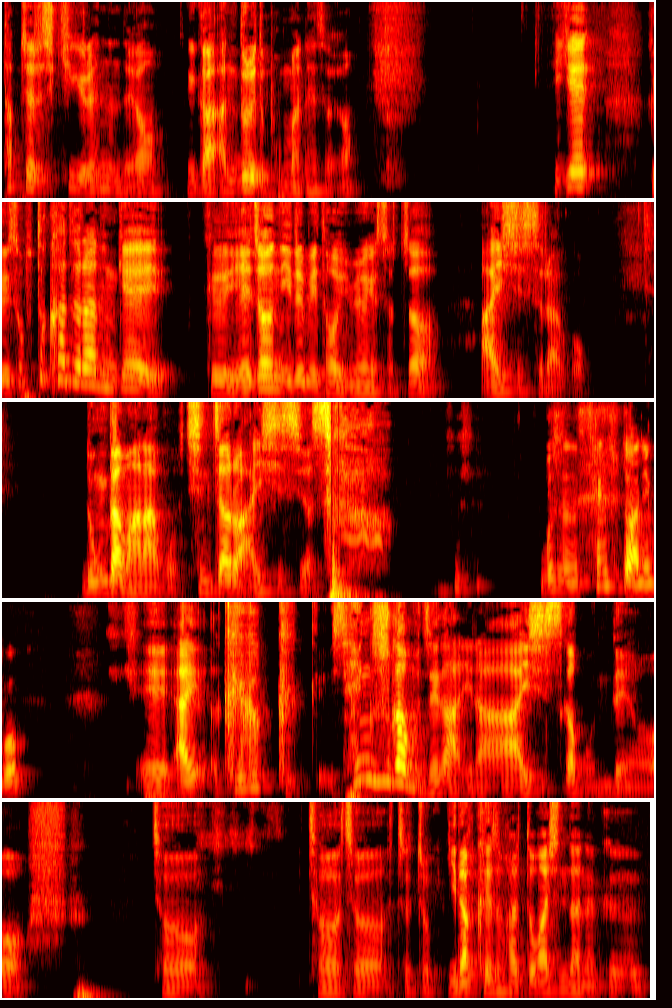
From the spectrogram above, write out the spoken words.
탑재를 시키기로 했는데요. 그러니까 안드로이드 폰만 해서요. 이게 그 소프트 카드라는 게 그 예전 이름이 더 유명했었죠. 아이시스라고. 농담 안 하고 진짜로 아이시스였어요. 무슨 생수도 아니고 예, 아이, 그거, 그, 그 생수가 문제가 아니라 아이시스가 뭔데요. 저, 저, 저, 저쪽 이라크에서 활동하신다는 그,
